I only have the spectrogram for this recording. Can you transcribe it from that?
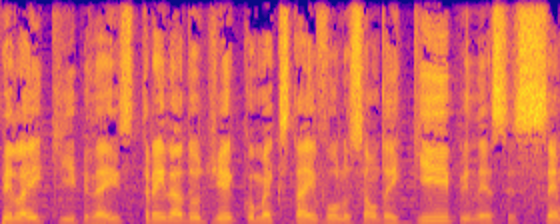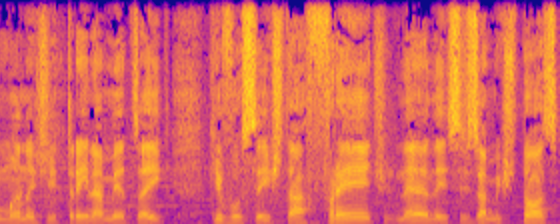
pela equipe, né? Isso, treinador Diego, como é que está a evolução da equipe nessas semanas de treinamentos aí que você está à frente, né? Nesses amistosos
